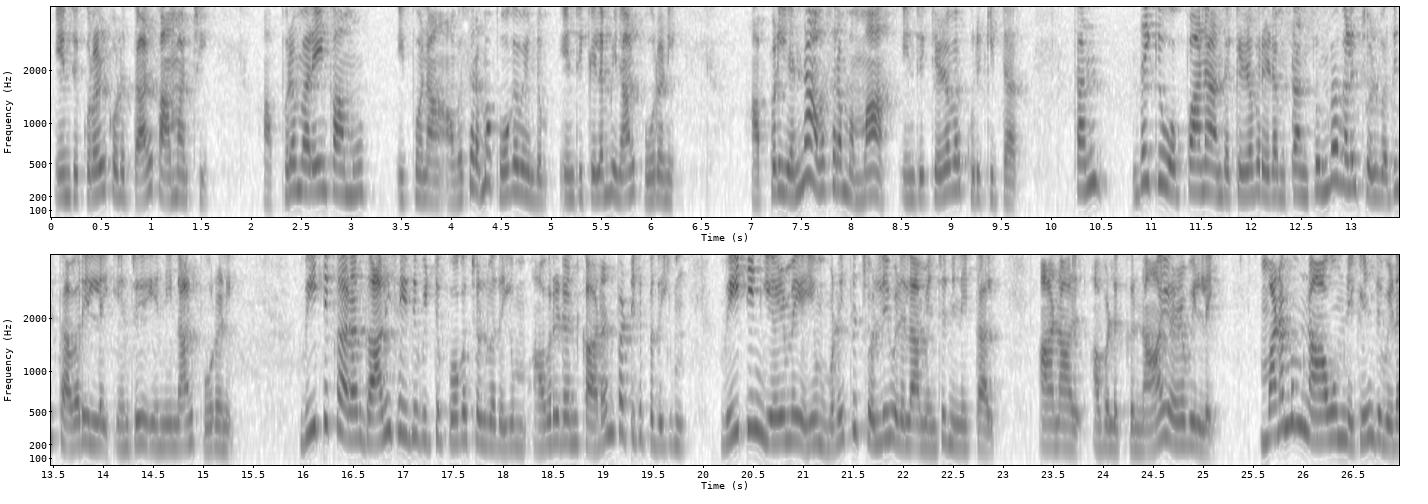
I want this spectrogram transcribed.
என்று குரல் கொடுத்தாள் காமாட்சி. அப்புறம் வரேன் காமு. இப்போ நான் அவசரமாக போக வேண்டும் என்று கிளம்பினாள் பூரணி. அப்படி என்ன அவசரம் அம்மா? என்று கிழவர் குறுக்கிட்டார். தந்தைக்கு ஒப்பான அந்த கிழவரிடம் தன் துன்பங்களை சொல்வதில் தவறில்லை என்று எண்ணினாள் பூரணி. வீட்டுக்காரர் காலி செய்து விட்டு போகச் சொல்வதையும் அவரிடம் கடன் பட்டிருப்பதையும் வீட்டின் ஏழ்மையையும் உடைத்துச் சொல்லிவிடலாம் என்று நினைத்தாள். ஆனால் அவளுக்கு நாய் அழவில்லை. மனமும் நாவும் நெகிழ்ந்துவிட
